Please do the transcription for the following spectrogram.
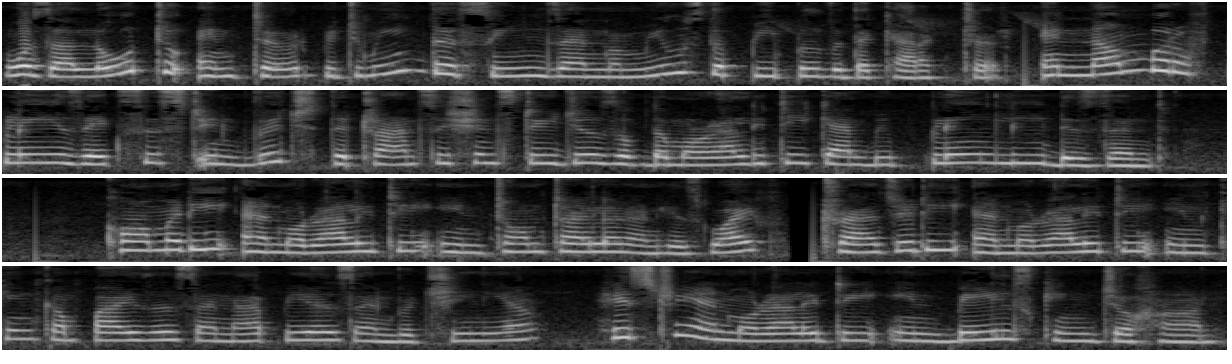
was allowed to enter between the scenes and amuse the people with the character. A number of plays exist in which the transition stages of the morality can be plainly discerned comedy and morality in Tom Tyler and his wife, tragedy and morality in King Cambyses and Appius and Virginia, history and morality in Bale's King Johan.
